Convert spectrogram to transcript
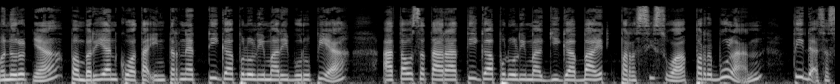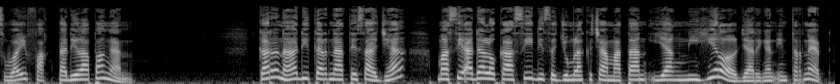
Menurutnya, pemberian kuota internet Rp35.000 atau setara 35 GB per siswa per bulan tidak sesuai fakta di lapangan. Karena di Ternate saja masih ada lokasi di sejumlah kecamatan yang nihil jaringan internet –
